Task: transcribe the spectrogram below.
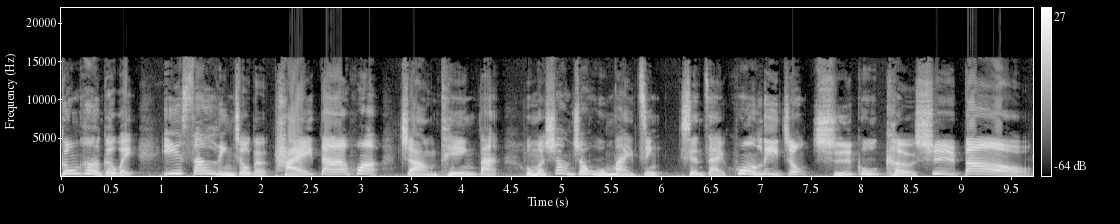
恭贺各位一三零九的台达化涨停板，我们上周五买进，现在获利中，持股可续报。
